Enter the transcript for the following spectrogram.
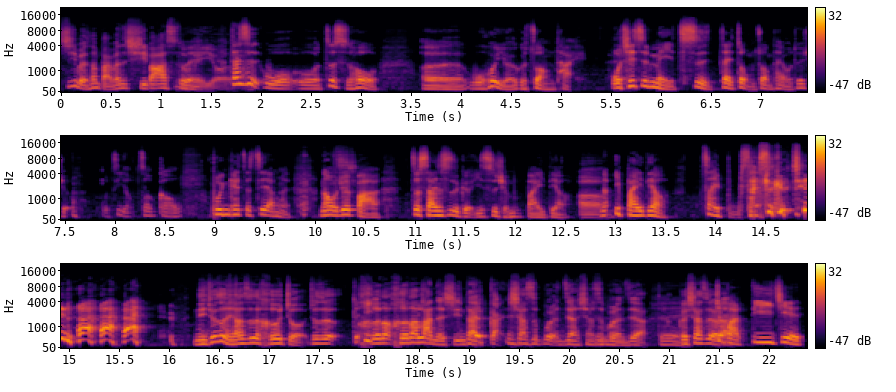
基本上百分之七八十都没有了。但是我我这时候呃，我会有一个状态，我其实每次在这种状态，我都会觉得、哦我自己好糟糕，不应该再这样了。然后我就会把这三四个一次全部掰掉，呃那一掰掉再补三四个进来。你就是很像是喝酒，就是喝到喝到烂的心态，干下次不能这样，下次不能这样。对，可下次就把第一届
